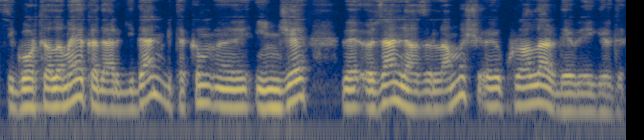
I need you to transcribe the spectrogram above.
sigortalamaya kadar giden bir takım e, ince ve özenle hazırlanmış e, kurallar devreye girdi.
